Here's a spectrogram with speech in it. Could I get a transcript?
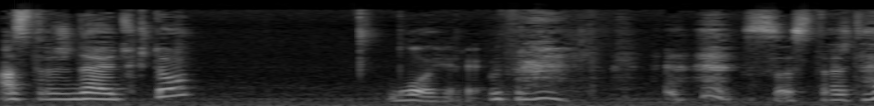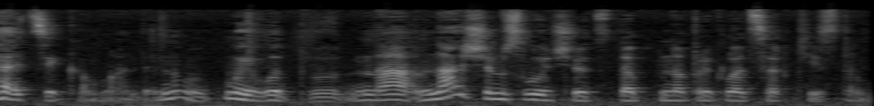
а страждають хто? Блогери, правильно? Страждають команди. Ну, ми от на, в нашому случаї, це, наприклад, з артистами,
